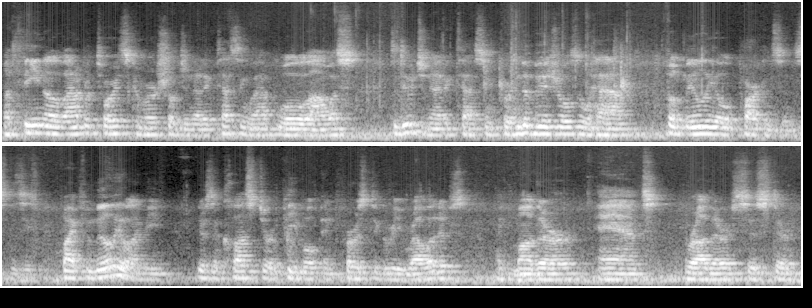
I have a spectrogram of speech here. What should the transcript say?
Athena Laboratories commercial genetic testing lab will allow us to do genetic testing for individuals who have familial Parkinson's disease. By familial, I mean there's a cluster of people in first degree relatives, like mother, aunt, brother, sister,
